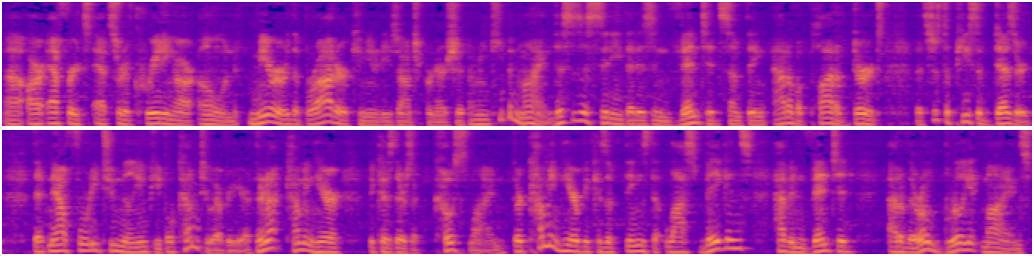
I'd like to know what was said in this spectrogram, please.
uh, our efforts at sort of creating our own mirror the broader community's entrepreneurship. I mean, keep in mind, this is a city that has invented something out of a plot of dirt that's just a piece of desert that now 42 million people come to every year. They're not coming here because there's a coastline, they're coming here because of things that Las Vegans have invented out of their own brilliant minds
